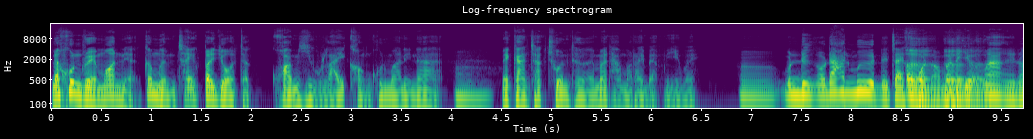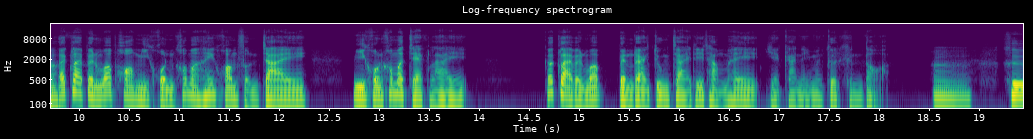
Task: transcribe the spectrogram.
แล้วคุณเรมอนเนี่ยก็เหมือนใช้ประโยชน์จากความหิวไลค์ของคุณมารีนาอ่าในการชักชวนเธอให้มาทำอะไรแบบนี้เว้ยเออมันดึงเอาด้านมืดในใจคนเออออกมาได้เออเยอะเออมากเลยเนาะและกลายเป็นว่าพอมีคนเข้ามาให้ความสนใจ มีคนเข้ามาแจกไลค์ก็กลายเป็นว่าเป็นแรงจูงใจที่ทำให้เหตุการณ์อย่างนี้มันเกิดขึ้นต่อเออคือ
